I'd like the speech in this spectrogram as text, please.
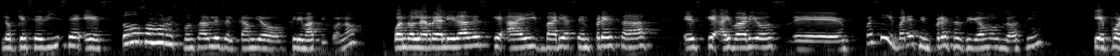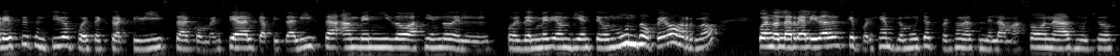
lo que se dice es, todos somos responsables del cambio climático, ¿no? Cuando la realidad es que hay varias empresas, es que hay varios, eh, pues sí, varias empresas, digámoslo así, que por este sentido, pues extractivista, comercial, capitalista, han venido haciendo del, pues, del medio ambiente un mundo peor, ¿no? Cuando la realidad es que, por ejemplo, muchas personas en el Amazonas, muchos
